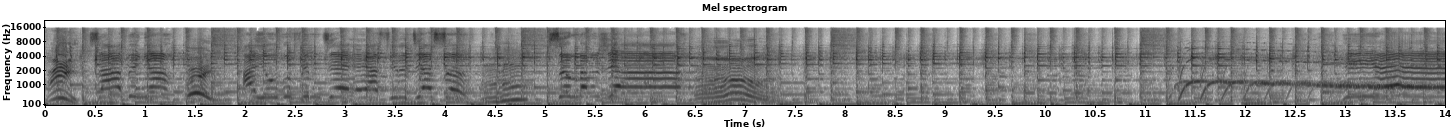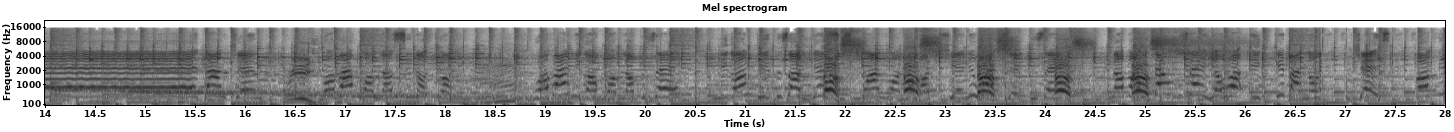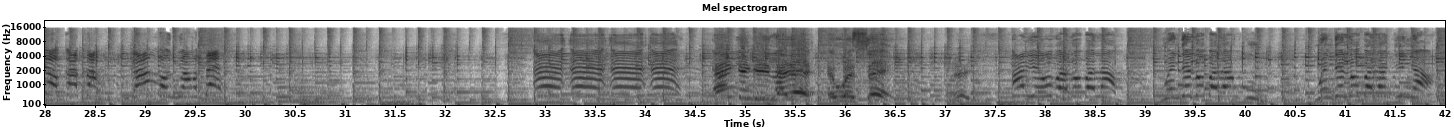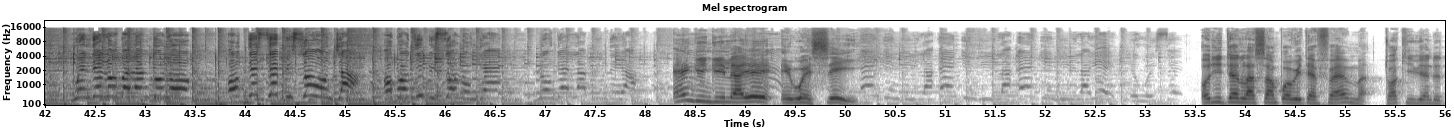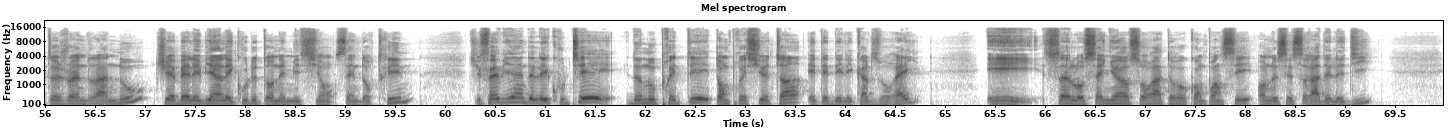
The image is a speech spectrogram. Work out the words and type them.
Oui. Sabinya. Oui. Ayubu Kimte. Ewese. Auditeur de la 100.8 FM, toi qui viens de te joindre à nous, tu es bel et bien à l'écoute de ton émission Sainte Doctrine. Tu fais bien de l'écouter, de nous prêter ton précieux temps et tes délicates oreilles. Et seul le Seigneur saura te récompenser, on ne cessera de le dire.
